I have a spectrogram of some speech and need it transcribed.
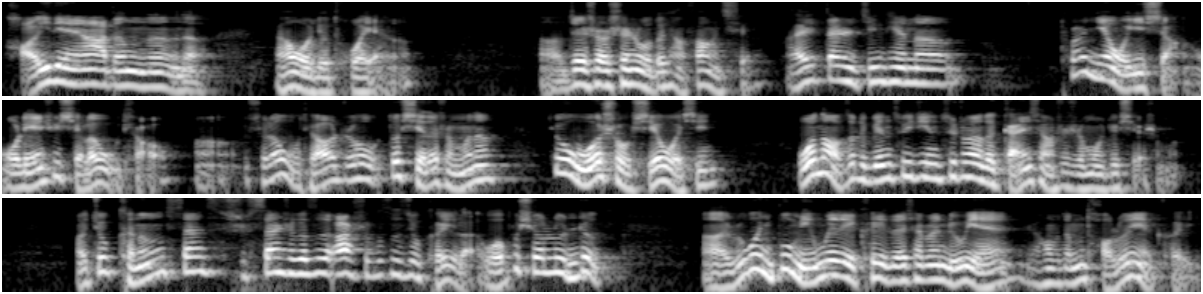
好一点啊？等等等等的，然后我就拖延了。啊，这事儿甚至我都想放弃了。哎，但是今天呢，突然间我一想，我连续写了五条啊，写了五条之后，都写的什么呢？就我手写我心，我脑子里边最近最重要的感想是什么，我就写什么，啊，就可能三十三十个字、二十个字就可以了，我不需要论证，啊，如果你不明白的，也可以在下面留言，然后咱们讨论也可以，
